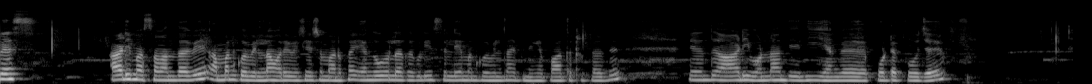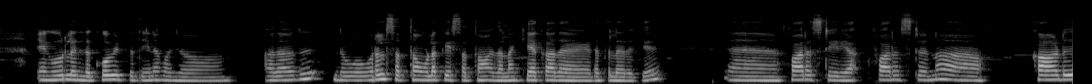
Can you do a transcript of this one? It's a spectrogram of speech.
வெஸ் ஆடி மாதம் வந்தாவே அம்மன் கோவில்லாம் ஒரே விசேஷமாக இருக்கும். எங்கள் ஊரில் இருக்கக்கூடிய செல்லியம்மன் கோவில் தான் இப்போ நீங்கள் பார்த்துட்ருக்கிறது. இது வந்து ஆடி ஒன்றாந்தேதி அங்கே போட்ட பூஜை. எங்கள் ஊரில் இந்த கோவிட் பார்த்திங்கன்னா கொஞ்சம் அதாவது இந்த உரல் சத்தம் உலக்கை சத்தம் இதெல்லாம் கேட்காத இடத்துல இருக்குது ஃபாரஸ்ட் ஏரியா ஃபாரஸ்ட்டுன்னா காடு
